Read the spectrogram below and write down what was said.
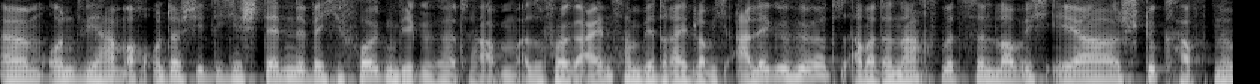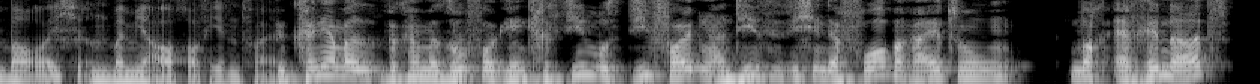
ähm, und wir haben auch unterschiedliche Stände, welche Folgen wir gehört haben. Also Folge 1 haben wir drei, glaube ich, alle gehört, aber danach wird's dann, glaube ich, eher stückhaft, ne, bei euch und bei mir auch auf jeden Fall. Wir können ja mal, wir können mal so vorgehen. Christine muss die Folgen, an die sie sich in der Vorbereitung noch erinnert,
